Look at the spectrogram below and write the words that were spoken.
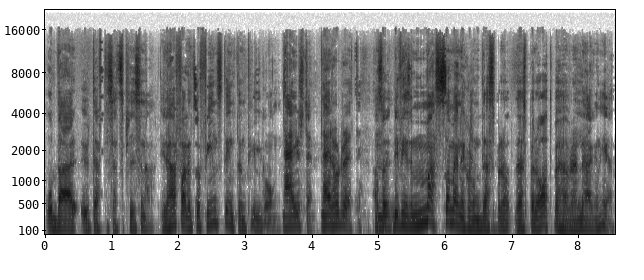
Och där utefter sätts priserna. I det här fallet så finns det inte en tillgång. Nej, just det. Nej, det har du rätt i. Mm. Alltså, det finns en massa människor som desperat, desperat behöver en lägenhet.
